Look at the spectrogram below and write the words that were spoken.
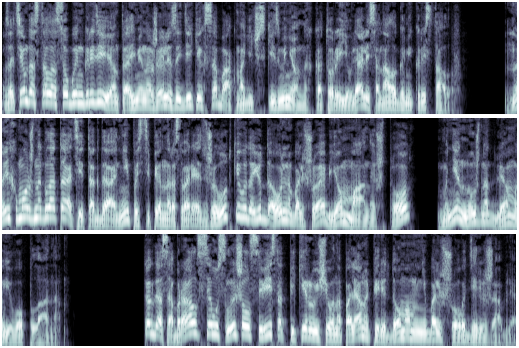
Затем достал особый ингредиент, а именно железы диких собак, магически измененных, которые являлись аналогами кристаллов. Но их можно глотать, и тогда они, постепенно растворяясь в желудке, выдают довольно большой объем маны, что мне нужно для моего плана. Когда собрался, услышал свист от пикирующего на поляну перед домом небольшого дирижабля.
